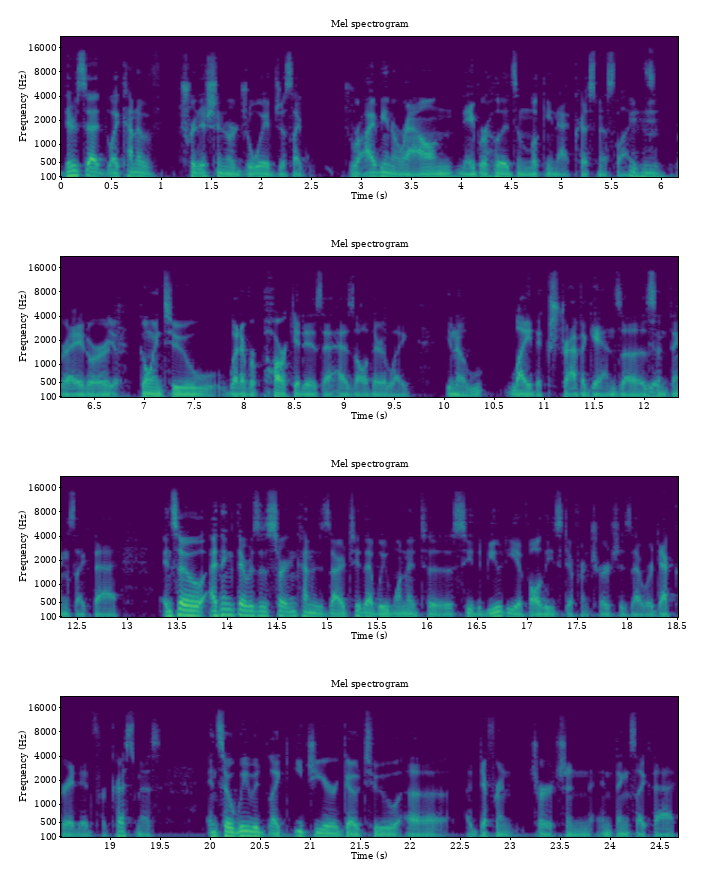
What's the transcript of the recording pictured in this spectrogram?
there's that like kind of tradition or joy of just like driving around neighborhoods and looking at Christmas mm-hmm. lights, right? Or Yeah. going to whatever park it is that has all their like, you know, light extravaganzas and things like that. And so I think there was a certain kind of desire too that we wanted to see the beauty of all these different churches that were decorated for Christmas. And so we would like each year go to a, a different church and, and things like that,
